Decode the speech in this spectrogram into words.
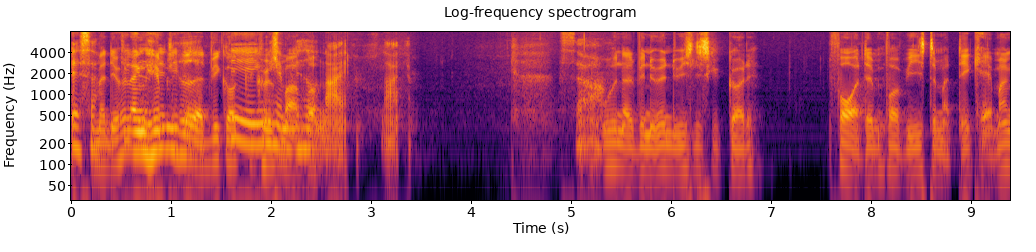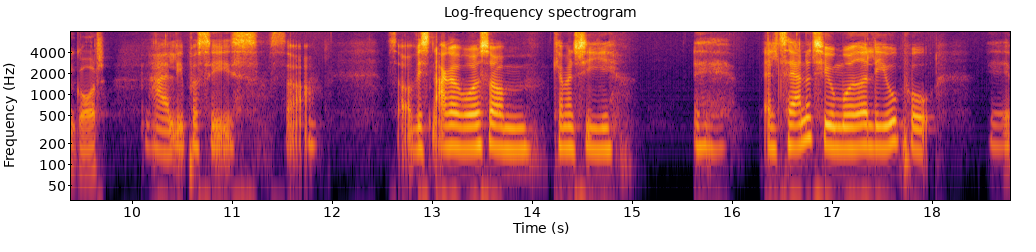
Altså, Men det er jo heller ingen hemmelighed, at vi godt kan kysse med andre. Nej, nej. Så, Uden at vi nødvendigvis lige skal gøre det. For at dem, for at vise dem, at det kan man godt. Nej, lige præcis. Så, så vi snakker jo også om, kan man sige, øh, alternative måder at leve på. Øh,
